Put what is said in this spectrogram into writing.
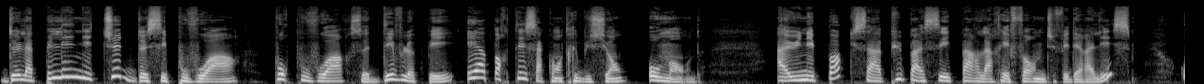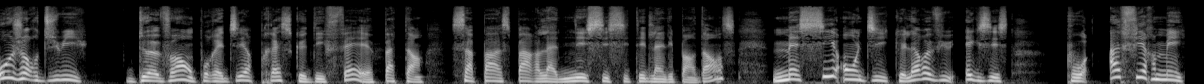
de la plénitude de ses pouvoirs pour pouvoir se développer et apporter sa contribution au monde. À une époque, ça a pu passer par la réforme du fédéralisme. Aujourd'hui, devant, on pourrait dire presque des faits patents. Ça passe par la nécessité de l'indépendance. Mais si on dit que la revue existe pour affirmer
